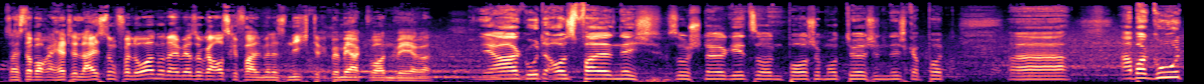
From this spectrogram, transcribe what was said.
Das heißt aber auch, er hätte Leistung verloren oder er wäre sogar ausgefallen, wenn es nicht bemerkt worden wäre? Ja, gut, Ausfall nicht. So schnell geht so ein Porsche-Motörchen nicht kaputt. Äh, aber gut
